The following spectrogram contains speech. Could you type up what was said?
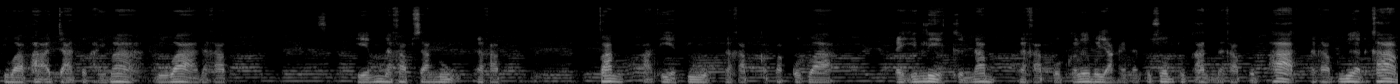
ที่ว่าพระอาจารย์เปิดให้มาหรือว่านะครับ เห็นนะครับสร้างนุนะครับ ฟังพระเทศอยู่นะครับก็ปรากฏว่าได้เห็นเลขขึ้นนํ นะครับผมก็เลยไม่อยากให้ท่านผู้ชมทุกท่านนะครับ ผมพลาดนะครับเลื่อนข้าม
